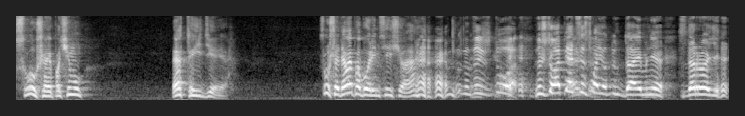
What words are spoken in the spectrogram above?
Слушай, а почему эта идея? Слушай, давай поборемся еще, а? Ну ты что? Ну что, опять все свое? Ну дай мне с дороги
